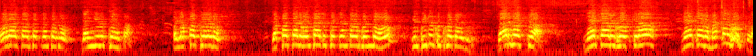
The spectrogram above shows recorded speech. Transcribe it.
ಹೋರಾಟ ಅಂತಕ್ಕಂಥದ್ದು ಹೆಂಗಿರುತ್ತೆ ಅಂತ. ಎಪ್ಪತ್ತೆರಡು ಎಪ್ಪತ್ತೆರಡು ವಯಸ್ಸಾಗಿರ್ತಕ್ಕಂಥವ್ರು ಬಂದು ಇಲ್ಲಿ ಬೀಗ ಕುತ್ಕೋತಾ ಇದ್ರು. ಯಾರಿಗೋಸ್ಕರ? ನೇಕಾರಿಗೋಸ್ಕರ ನೇಕಾರ ಮಕ್ಕಳಿಗೋಸ್ಕರ?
